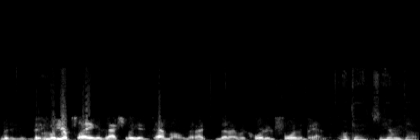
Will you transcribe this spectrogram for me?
this, this okay. What you're playing is actually a demo that I that I recorded for the band. Okay, so here we go.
